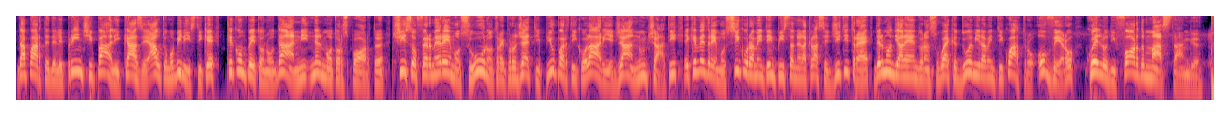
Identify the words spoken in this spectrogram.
da parte delle principali case automobilistiche che competono da anni nel motorsport. Ci soffermeremo su uno tra i progetti più particolari e già annunciati e che vedremo sicuramente in pista nella classe GT3 del Mondiale Endurance WEC 2024, ovvero quello di Ford Mustang.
